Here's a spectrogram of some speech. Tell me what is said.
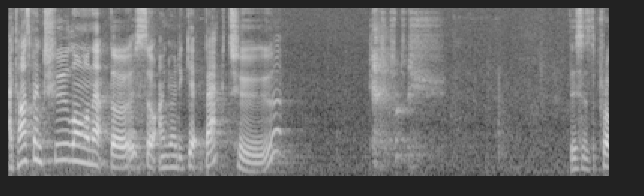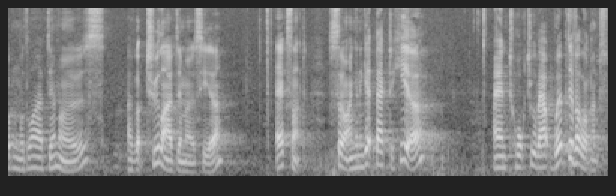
I can't spend too long on that though, so I'm going to get back to. This is the problem with live demos. I've got two live demos here. Excellent. So I'm going to get back to here and talk to you about web development.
